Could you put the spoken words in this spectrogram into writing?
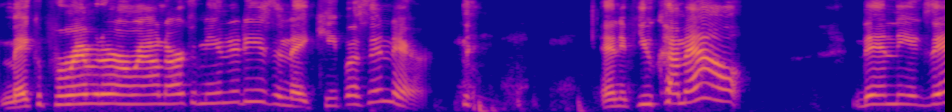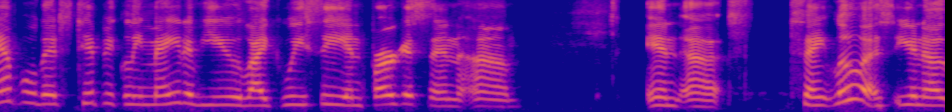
make a perimeter around our communities and they keep us in there. and if you come out, then the example that's typically made of you, like we see in Ferguson, um, in uh, St. Louis, you know,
